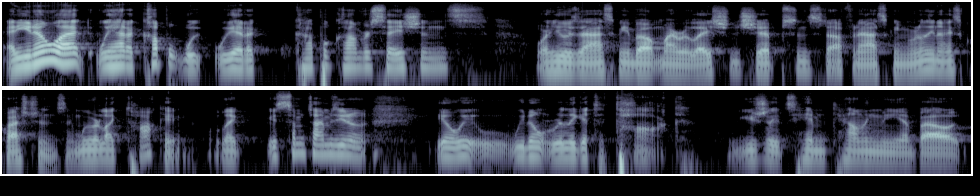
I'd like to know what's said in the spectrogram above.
and you know what? We had a couple. We, we had a couple conversations where he was asking me about my relationships and stuff, and asking really nice questions, and we were like talking. Like sometimes you know, you know, we we don't really get to talk. Usually, it's him telling me about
